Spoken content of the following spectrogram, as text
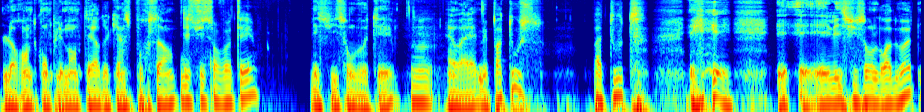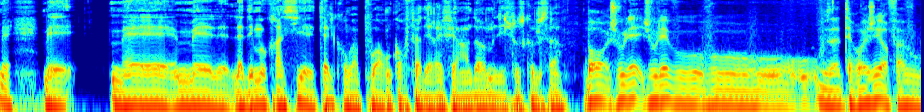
leur rente complémentaire de 15% Les Suisses ont voté. Les Suisses ont voté. Mm. Et ouais, mais pas tous pas toutes, et, et, et, les Suisses ont le droit de vote, mais, mais mais, mais la démocratie est telle qu'on va pouvoir encore faire des référendums, des choses comme ça. Bon, je voulais, je voulais vous, vous, vous interroger, enfin vous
